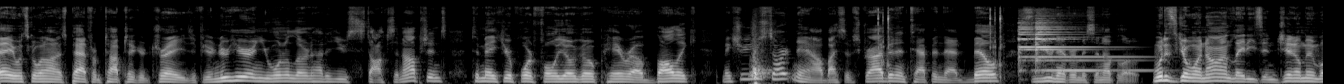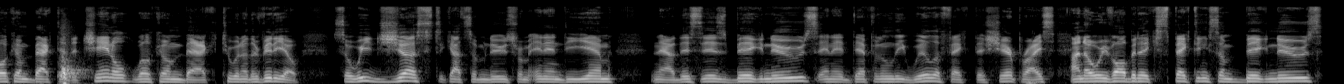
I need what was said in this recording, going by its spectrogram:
Hey, what's going on? It's Pat from Top Ticker Trades. If you're new here and you want to learn how to use stocks and options to make your portfolio go parabolic, make sure you start now by subscribing and tapping that bell so you never miss an upload. What is going on, ladies and gentlemen? Welcome back to the channel. Welcome back to another video. So we just got some news from NNDM. Now, this is big news, and it definitely will affect the share price. I know we've all been expecting some big news,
